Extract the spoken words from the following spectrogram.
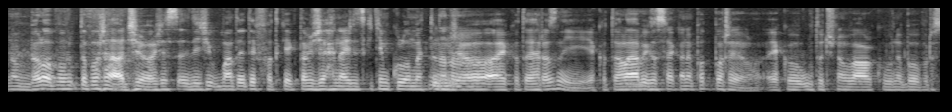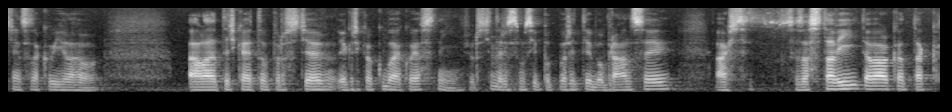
No bylo to pořád, že jo, že se, když máte ty fotky, jak tam žehnají vždycky těm kulometům, No, no, že no. jo, a jako to je hrozný. Jako tohle já bych zase jako nepodpořil, jako útočnou válku nebo prostě něco takového. Ale teďka je to prostě, jak říkal Kuba, jako jasný. Prostě tady se musí podpořit ty obránci a až se, se zastaví ta válka, tak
